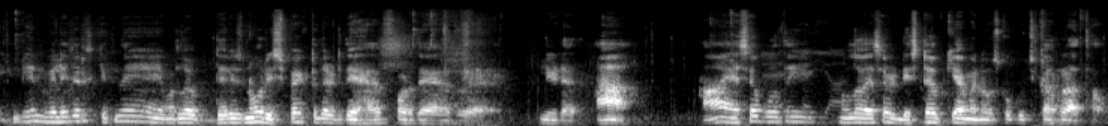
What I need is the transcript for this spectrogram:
इंडियन विलेजर्स कितने मतलब देर इज़ नो रिस्पेक्ट दैट दे हैव फॉर देयर लीडर हाँ हाँ ऐसे बोलते हैं मतलब ऐसे डिस्टर्ब किया मैंने, उसको कुछ कर रहा था।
